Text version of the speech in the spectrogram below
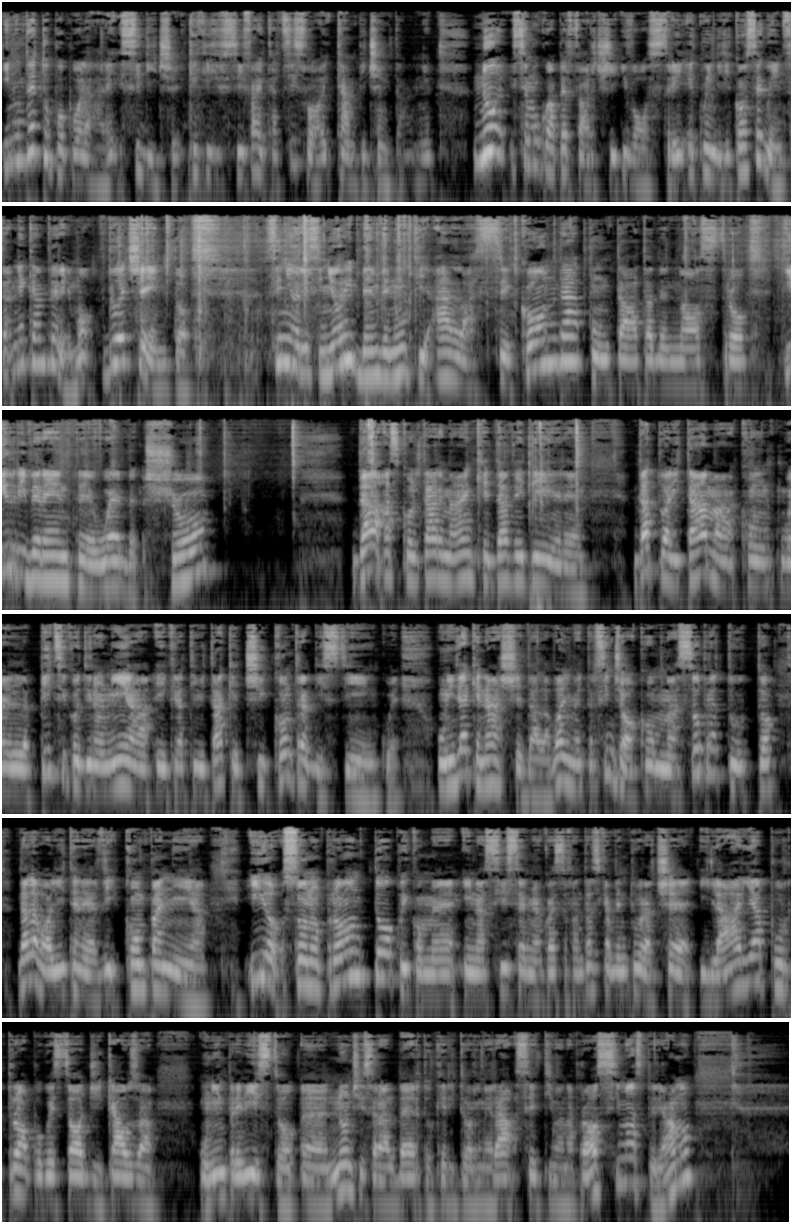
In un detto popolare si dice che chi si fa i cazzi suoi campi cent'anni. Noi siamo qua per farci i vostri e quindi di conseguenza ne camperemo 200. Signori e signori, benvenuti alla seconda puntata del nostro irriverente web show. Da ascoltare ma anche da vedere d'attualità ma con quel pizzico di ironia e creatività che ci contraddistingue. Un'idea che nasce dalla voglia di mettersi in gioco, ma soprattutto dalla voglia di tenervi compagnia. Io sono pronto, qui con me in assistermi a questa fantastica avventura c'è Ilaria, purtroppo quest'oggi causa un imprevisto eh, non ci sarà Alberto che ritornerà settimana prossima, speriamo.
